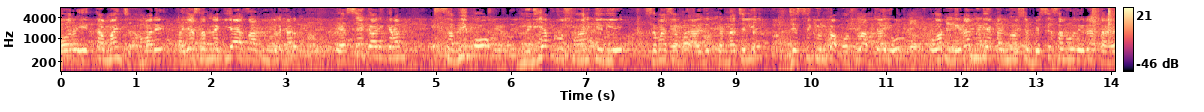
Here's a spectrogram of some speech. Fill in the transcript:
और एकता मंच हमारे अजय सर ने किया है साथ में मिलकर, ऐसे कार्यक्रम सभी को मीडिया प्रोत्साहन के लिए समय समय पर आयोजित करना चाहिए, जिससे कि उनका हौसला अफजाई हो और मेरा मीडिया कर्मियों से विशेष अनुरोध रहता है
